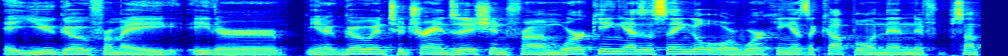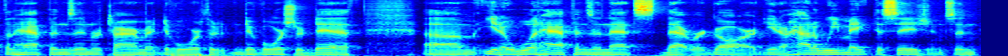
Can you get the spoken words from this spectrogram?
you go from a either you know go into transition from working as a single or working as a couple and then if something happens in retirement divorce or divorce or death um, you know what happens in that that regard you know how do we make decisions and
